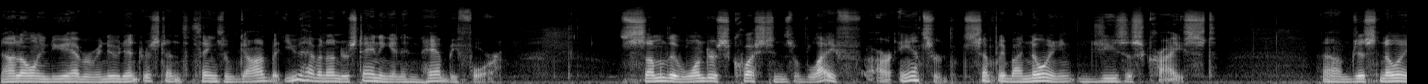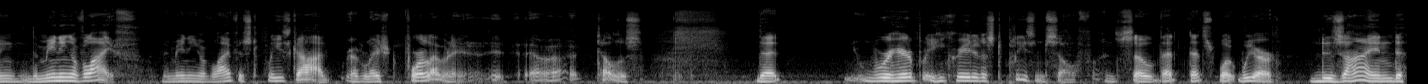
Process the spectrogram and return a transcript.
not only do you have a renewed interest in the things of God, but you have an understanding you didn't have before. Some of the wondrous questions of life are answered simply by knowing Jesus Christ. Um, just knowing the meaning of life. The meaning of life is to please God. Revelation 4:11 it, uh, tells us that we're here to please, he created us to please himself. And so that that's what we are designed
